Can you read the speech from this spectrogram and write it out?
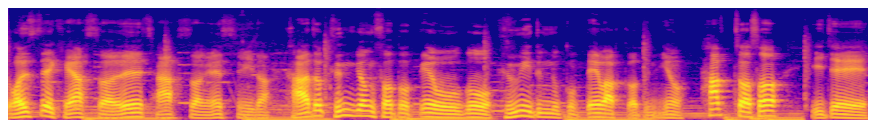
월세 계약서를 작성했습니다. 가족 증명서도 떼오고 금융등록도 떼왔거든요. 합쳐서 이제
